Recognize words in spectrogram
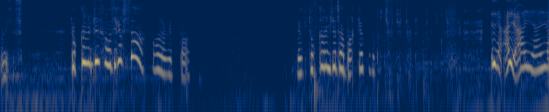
어디 갔어? 독강 주사 어디 갔어? 어, 여기 있다. 여기 독강 주사 맡겼어. 야야야야야.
